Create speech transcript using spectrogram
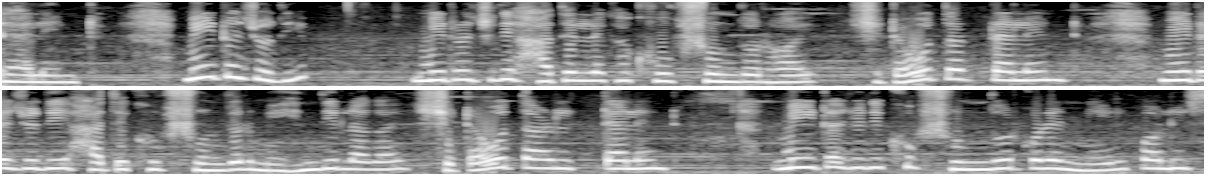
ট্যালেন্ট মেয়েটা যদি, মেয়েটার যদি হাতের লেখা খুব সুন্দর হয়, সেটাও তার ট্যালেন্ট মেয়েটা যদি হাতে খুব সুন্দর মেহেন্দি লাগায়, সেটাও তার ট্যালেন্ট মেয়েটা যদি খুব সুন্দর করে নেল পলিশ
